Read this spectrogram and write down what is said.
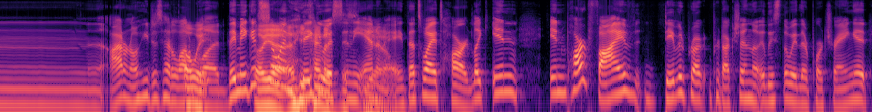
Mm, I don't know. He just had a lot Oh, of wait. blood. They make it Oh, so yeah, kinda ambiguous in the yeah. anime. That's why it's hard. Like in in part five, David Pro- production, though, at least the way they're portraying it,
